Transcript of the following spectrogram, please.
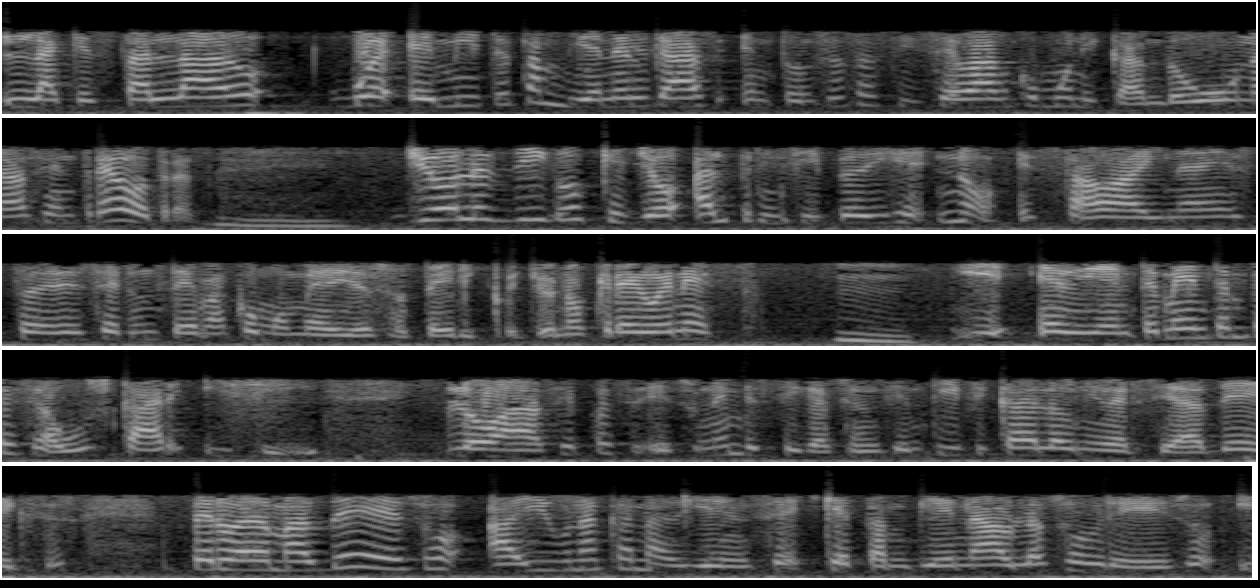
la que está al lado emite también el gas, entonces así se van comunicando unas entre otras. Mm. Yo les digo que yo al principio dije, no, esta vaina, esto debe ser un tema como medio esotérico, yo no creo en esto. Mm. Y evidentemente empecé a buscar y sí, lo hace, pues es una investigación científica de la Universidad de Exes, pero además de eso hay una canadiense que también habla sobre eso y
